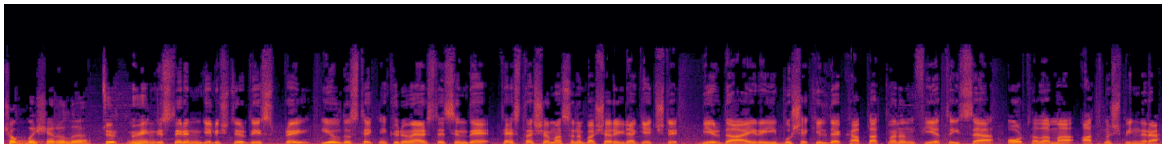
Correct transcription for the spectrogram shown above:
çok başarılı, Türk mühendislerin geliştirdiği sprey Yıldız Teknik Üniversitesi'nde test aşamasını başarıyla geçti. Bir daireyi bu şekilde kaplatmanın fiyatı ise ortalama 60 bin lira.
